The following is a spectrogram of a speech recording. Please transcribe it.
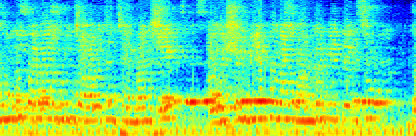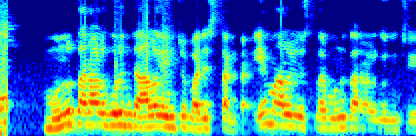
ముందు తరాల గురించి ఆలోచించే మనిషి. ఆ విషయం మీకు నాకు అందరికీ తెలుసు. ముందు తరాల గురించి ఆలోచించే పరిస్థితి అంట. ఏం ఆలోచిస్తున్నారు ముందు తరాల గురించి?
